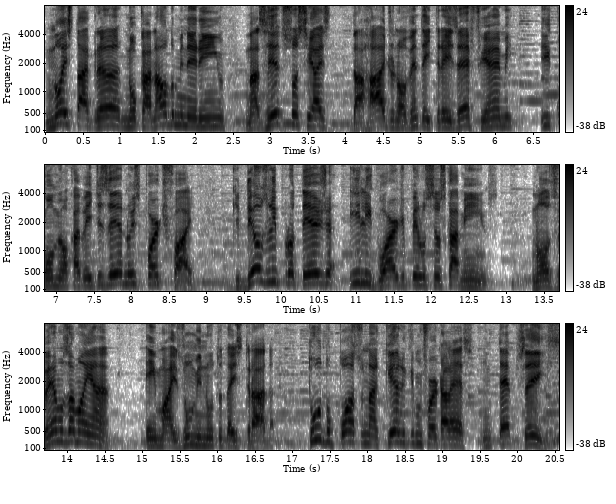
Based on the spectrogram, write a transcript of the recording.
no Instagram, no canal do Mineirinho, nas redes sociais da Rádio 93 FM e, como eu acabei de dizer, no Spotify. Que Deus lhe proteja e lhe guarde pelos seus caminhos. Nós vemos amanhã em mais um Minuto da Estrada. Tudo posso naquele que me fortalece. Até pra vocês.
